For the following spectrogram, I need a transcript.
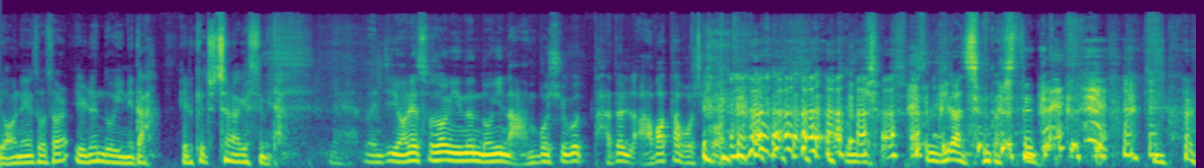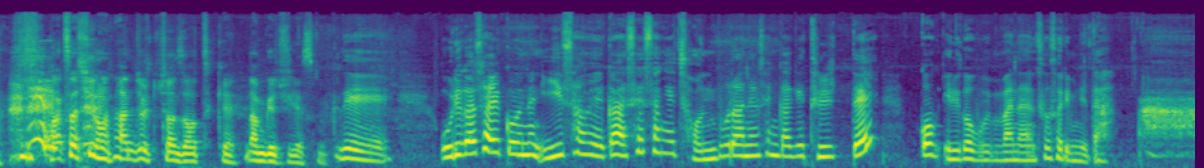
연애 소설 읽는 노인이다 이렇게 추천하겠습니다. 네, 왠지 연애 소설 있는 노인 안 보시고 다들 아바타 보실 것 같아요. 불길- 불길한 생각이 듭니다. 박사 씨는 한 줄 추천사 어떻게 남겨주시겠습니까? 네. 우리가 살고 있는 이 사회가 세상의 전부라는 생각이 들 때 꼭 읽어볼 만한 소설입니다. 아,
